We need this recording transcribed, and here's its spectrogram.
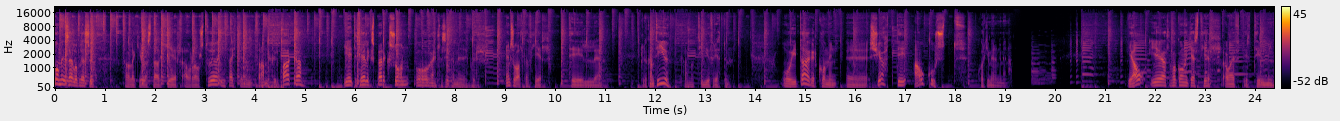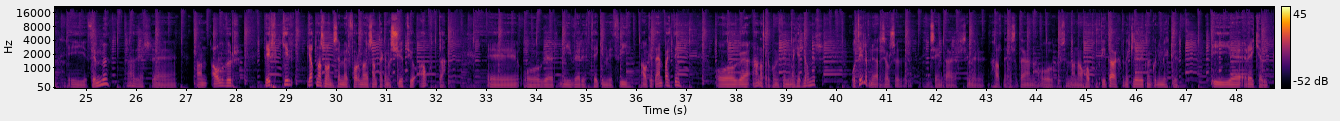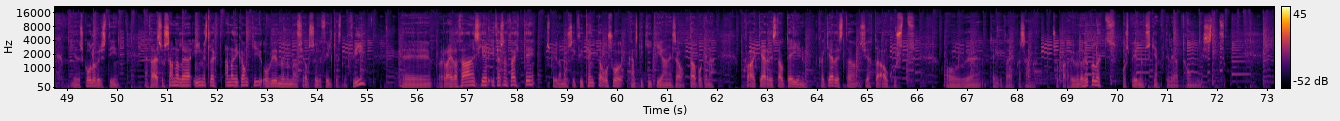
Komið sæl og blessuð, þá leggjum við að stað hér á Rástvö í þættinum fram og tilbaka. Ég heiti Felix Bergsson og ætla að sitja með ykkur eins og alltaf hér til eh, klukkan tíu, fram á tíu fréttum. Og í dag er komin uh, 7. ágúst, hvorki mér enn ég meina. Já, ég ætla að fá góðan gest hér á eftir til mín í fimmu. Það er uh, hann Álfur Birkir Bjarnason sem er formaður samtakana 78 eh, og er nýverið tekin við því ágætta ennbætti og eh, hann að koma í fimmuna hér hjá mér. Og tilöfnið er að sjálfsögðu hins einn dagar sem eru haldnir þessa dagana og sem hann á hápunkt í dag með gleðikvöngunni miklu í eh, Reykjavík niður skólaverustíðin en það er svo sannarlega ímislegt annað í gangi og við munum að sjálfsögðu fylgjast með því. E, ræða það aðeins hér í þessum þætti spila músík því tengda og svo kannski kiki aðeins á dagbókina. Hvað gerðist á deginum? Hvað gerðist á 7. ágúst? Og e, tengjum það eitthvað saman. Svo bara höfum við það hugulegt og spilum skemmtilega tónlist.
